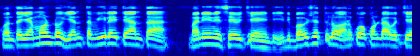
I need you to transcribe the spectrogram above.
కొంత అమౌంట్ ఎంత వీలైతే అంత మనీని సేవ్ చేయండి. ఇది భవిష్యత్తులో అనుకోకుండా వచ్చే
